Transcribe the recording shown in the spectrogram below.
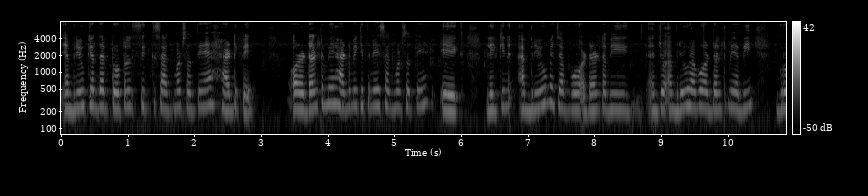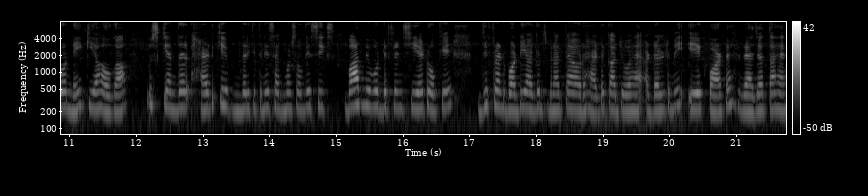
embryo के अंदर टोटल सिग सेगमेंट्स होते हैं हेड पे। और अडल्ट में हेड में कितने सेगमेंट्स होते हैं? एक। लेकिन एम्ब्रियो में जब वो अडल्ट अभी, जो एम्ब्रियो है वो अडल्ट में अभी ग्रो नहीं किया होगा, उसके अंदर हेड के अंदर कितने सेगमेंट्स होंगे? सिक्स बाद में वो डिफ्रेंशिएट होके डिफरेंट बॉडी आर्गन्स बनाता है और हेड का जो है अडल्ट में एक पार्ट रह जाता है।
